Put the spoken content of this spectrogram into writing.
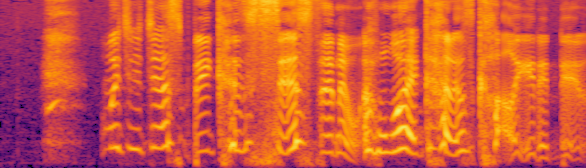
Would you just be consistent in what God has called you to do?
